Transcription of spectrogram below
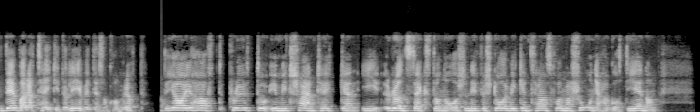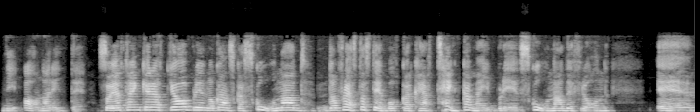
det är bara take it or leave it det som kommer upp. Jag har ju haft Pluto i mitt stjärntecken i runt 16 år så ni förstår vilken transformation jag har gått igenom. Ni anar inte. Så jag tänker att jag blev nog ganska skonad. De flesta stenbockar kan jag tänka mig blev skonade från eh,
